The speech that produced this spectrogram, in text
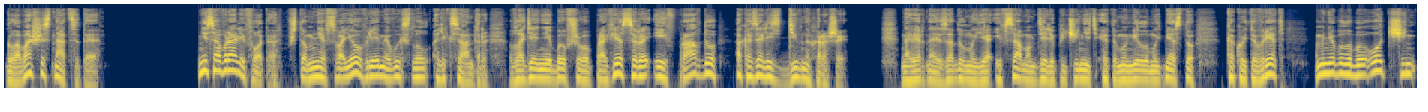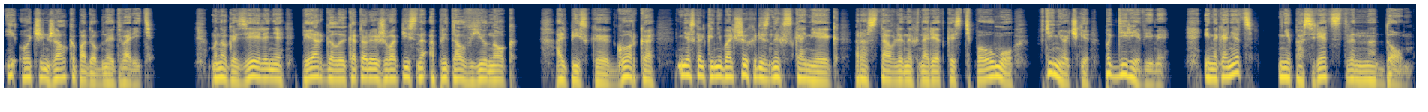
Глава 16. Не соврали фото, что мне в свое время выслал Александр. Владения бывшего профессора и вправду оказались дивно хороши. Наверное, задумая я и в самом деле причинить этому милому месту какой-то вред, мне было бы очень и очень жалко подобное творить. Много зелени, перголы, которые живописно оплетал вьюнок, Альпийская горка, несколько небольших резных скамеек, расставленных на редкость по уму, в тенечке, под деревьями. И, наконец, непосредственно дом.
